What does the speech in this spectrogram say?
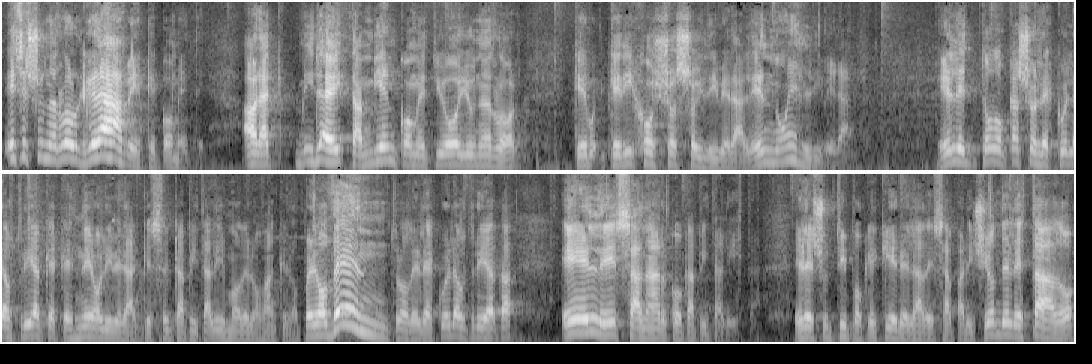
ese es un error grave que comete. Ahora, Milei también cometió hoy un error que, que dijo yo soy liberal. Él no es liberal. Él en todo caso es la escuela austríaca que es neoliberal, que es el capitalismo de los banqueros. Pero dentro de la escuela austríaca, él es anarcocapitalista. Él es un tipo que quiere la desaparición del Estado,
